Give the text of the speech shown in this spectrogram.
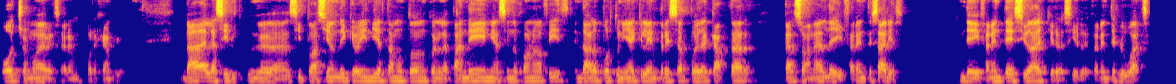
8 o 9 seremos, por ejemplo, dada la, situación de que hoy en día estamos todos con la pandemia, haciendo home office, da la oportunidad de que la empresa pueda captar personal de diferentes áreas, de diferentes ciudades, quiero decir, de diferentes lugares,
